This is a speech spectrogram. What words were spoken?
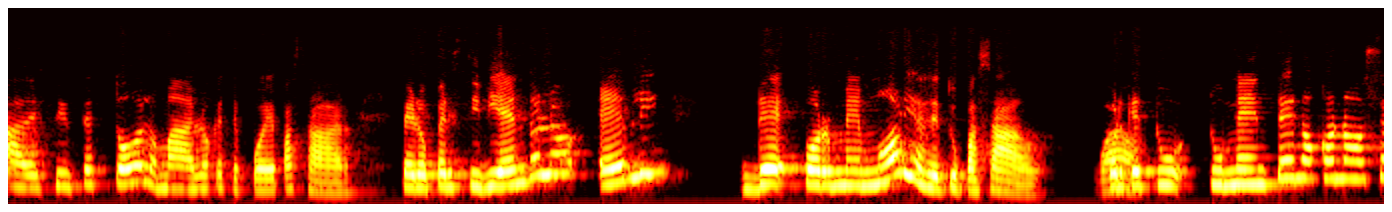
a decirte todo lo malo que te puede pasar, pero percibiéndolo, Evelyn, de, por memorias de tu pasado. Porque tu, tu mente no conoce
